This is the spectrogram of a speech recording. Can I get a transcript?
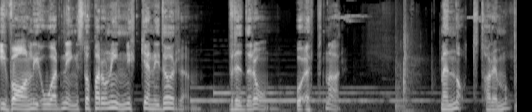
I vanlig ordning stoppar hon in nyckeln i dörren, vrider om och öppnar. Men något tar emot.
